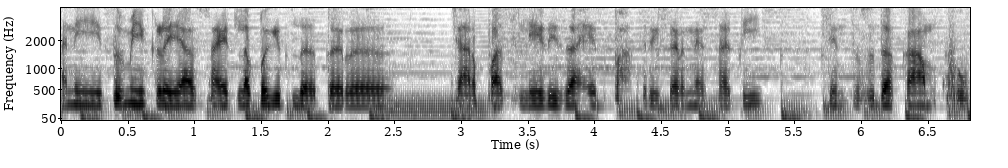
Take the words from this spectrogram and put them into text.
आणि तुम्ही इकडे या साईडला बघितलं तर चार पाच लेडीज आहेत भाकरी करण्यासाठी. त्यांचंसुद्धा काम खूप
